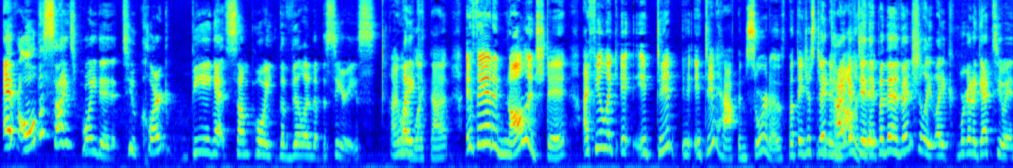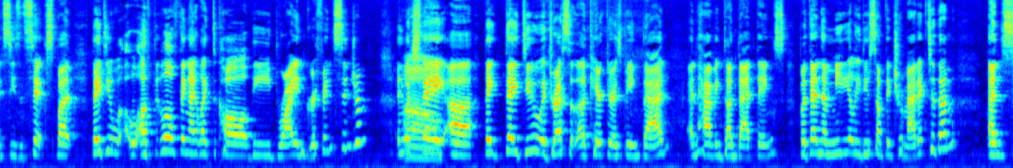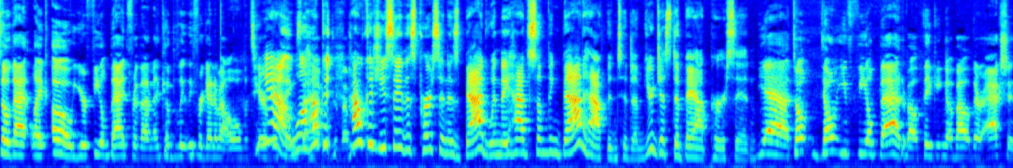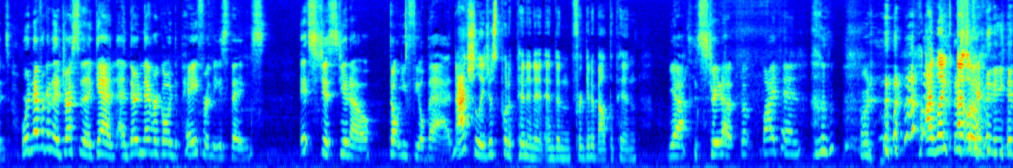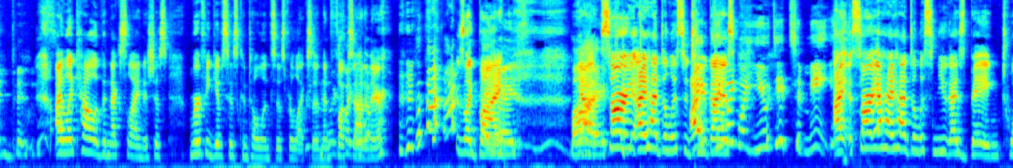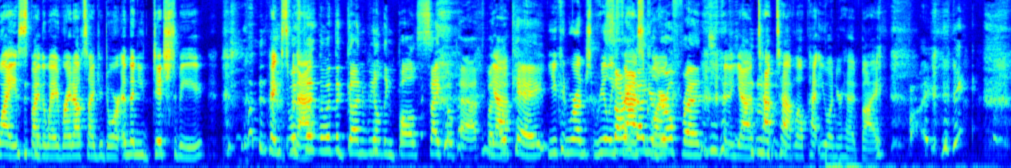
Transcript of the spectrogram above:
and all the signs pointed to clarke being at some point the villain of the series I would have Like- liked that. If they had acknowledged it, I feel like it, it did it, it did happen sort of, but they just didn't kind acknowledge of did it. but then eventually, like we're gonna get to it in season six, but they do a, little thing I like to call the Brian Griffin syndrome, in which Oh. they uh they they do address a character as being bad and having done bad things, but then immediately do something traumatic to them. And so that, like, oh, you feel bad for them and completely forget about all the terrible yeah, things well, how could how could you say this person is bad when they had something bad happen to them? You're just a bad person. Yeah, don't don't you feel bad about thinking about their actions. We're never going to address it again and they're never going to pay for these things. It's just, you know, don't you feel bad. Actually, just put a pin in it and then forget about the pin. Yeah, straight up. Go bye pin. I like There's I, so many hidden pins. I like how the next line is just Murphy gives his condolences for Lexa and then fucks like out of there. He's like, bye. Anyways, bye. Yeah, sorry I had to listen to I'm you guys. doing what you did to me. I sorry I had to listen to you guys bang twice, by the way, right outside your door, and then you ditched me. Thanks for with that. The, with the gun wielding bald psychopath, but Yeah. okay. You can run really Sorry fast, about your Clarke. girlfriend. yeah, tap tap. I'll pat you on your head. Bye. Bye.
